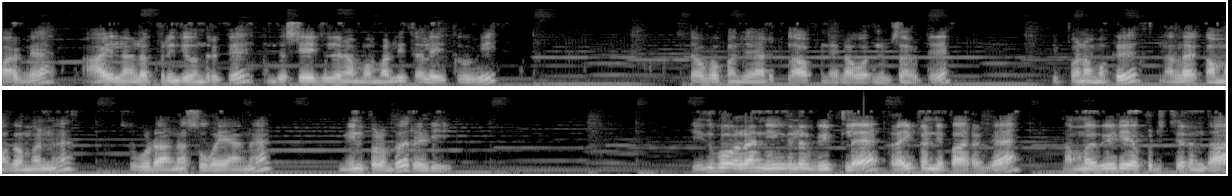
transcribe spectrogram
பாருங்க ஆயில் நல்லா பிரிஞ்சு வந்திருக்கு. இந்த ஸ்டேஜில் நம்ம மல்லித்தலையை தூவி ஸ்டவ்வை கொஞ்சம் நேரத்தில் ஆஃப் பண்ணிடலாம். ஒரு நிமிஷம் விட்டு. இப்போ நமக்கு நல்லா கம கமன்னு சூடான சுவையான மீன் குழம்பு ரெடி இதுபோல் நீங்களும் வீட்டில் ட்ரை பண்ணி பாருங்கள் நம்ம வீடியோ பிடிச்சிருந்தா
